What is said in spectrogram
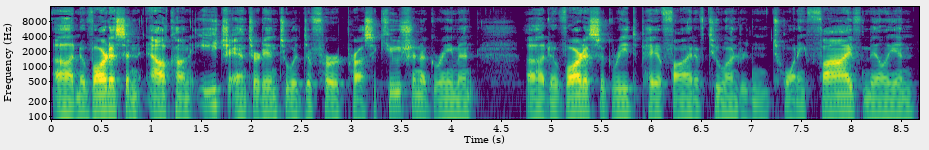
Uh, Novartis and Alcon each entered into a deferred prosecution agreement. Uh, Novartis agreed to pay a fine of 225 million,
